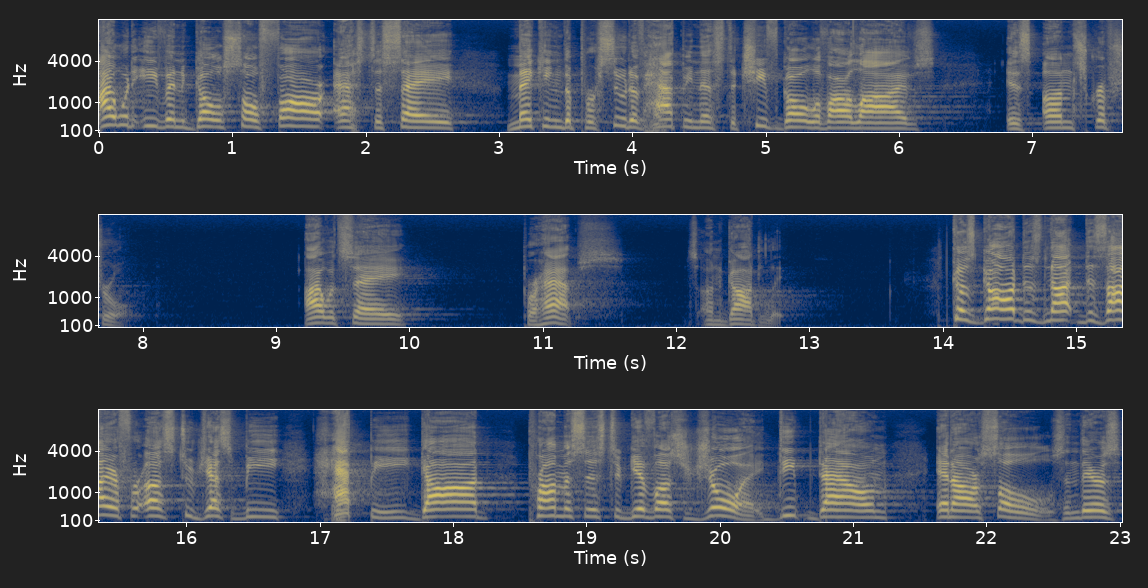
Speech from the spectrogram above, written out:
I would even go so far as to say making the pursuit of happiness the chief goal of our lives is unscriptural. I would say perhaps it's ungodly. Because God does not desire for us to just be happy. God promises to give us joy deep down in our souls. And there's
